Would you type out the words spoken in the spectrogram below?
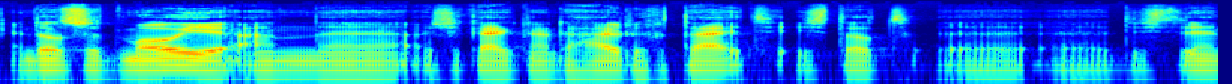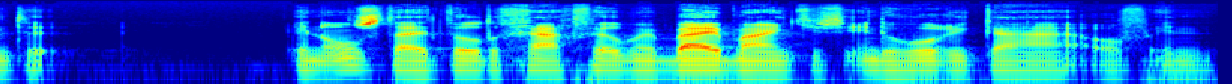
En dat is het mooie aan, als je kijkt naar de huidige tijd, is dat de studenten in onze tijd wilden graag veel meer bijbaantjes in de horeca of in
